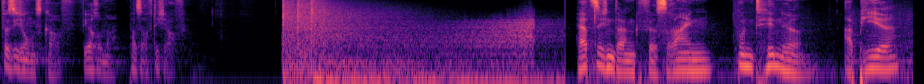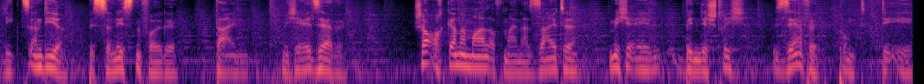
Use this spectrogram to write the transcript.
Versicherungskauf. Wie auch immer, pass auf dich auf. Herzlichen Dank fürs Rein und Hinhören. Ab hier liegt's an dir. Bis zur nächsten Folge. Dein Michael Serve. Schau auch gerne mal auf meiner Seite michael-serve.de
